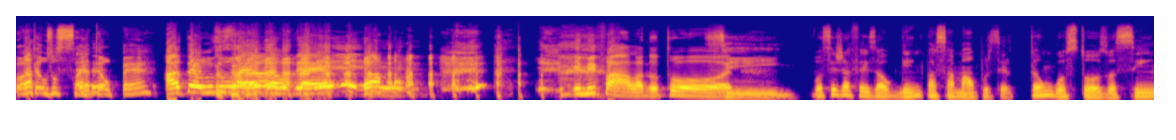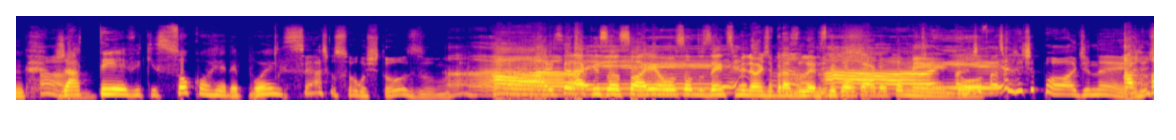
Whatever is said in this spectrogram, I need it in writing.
Eu até uso saia até o pé. Até uso saia até o pé. E me fala, doutor. Sim. Você já fez alguém passar mal por ser tão gostoso assim? Ah, Já teve que socorrer depois? Você acha que eu sou gostoso? Ai, será que sou só eu ou são 200 milhões de brasileiros que concordam Ai. A gente comigo? faz o que a gente pode, né? A gente,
